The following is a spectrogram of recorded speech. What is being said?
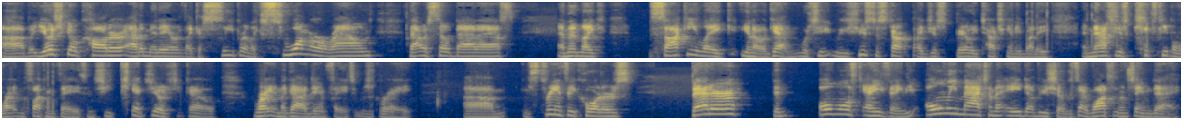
Uh, but Yoshiko caught her out of midair like a sleeper, like swung her around. That was so badass. And then like Saki, like, you know, again, which she, we used to start by just barely touching anybody, and now she just kicks people right in the fucking face, and she kicked Yoshiko right in the goddamn face. It was great. Um, it was three and three quarters, better than almost anything. The only match on the AEW show, because I watched it on the same day,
